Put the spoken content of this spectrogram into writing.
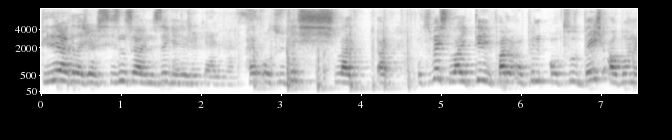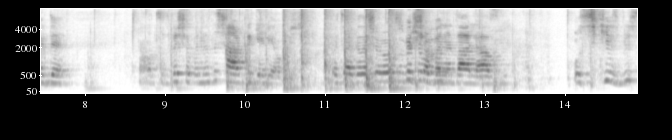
Gelir arkadaşlar sizin sayenizde Bence gelir. gelmez. Hayır 35 like. Ay 35 like değil pardon open- 35 abonede. Ha, 35 abonede şarkı geliyormuş. Evet arkadaşlar 35 5 abone. abone daha lazım. 32'yiz biz.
